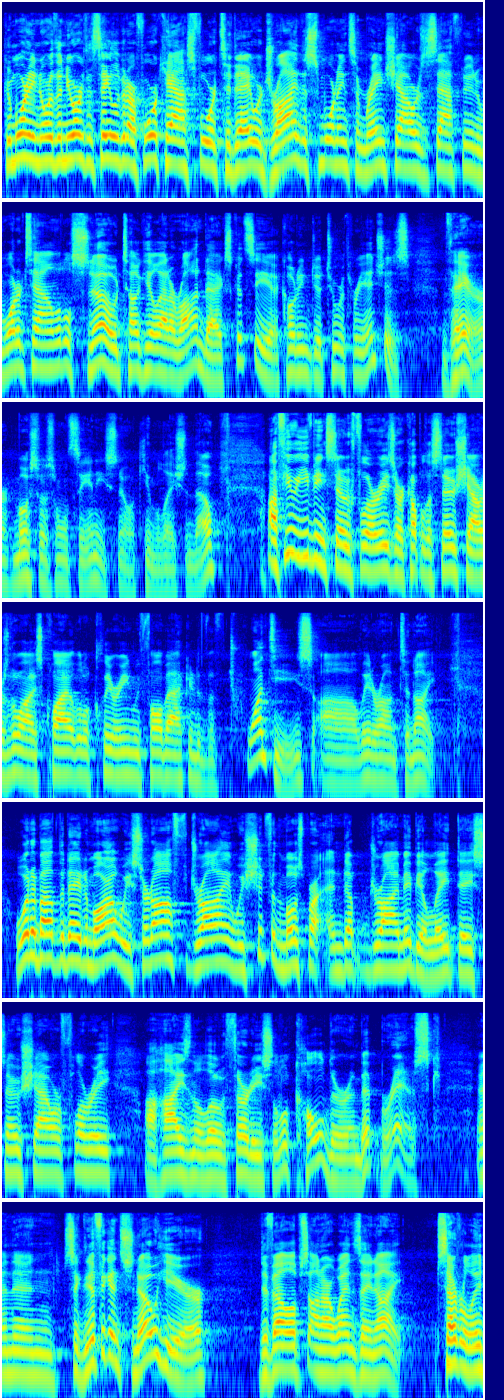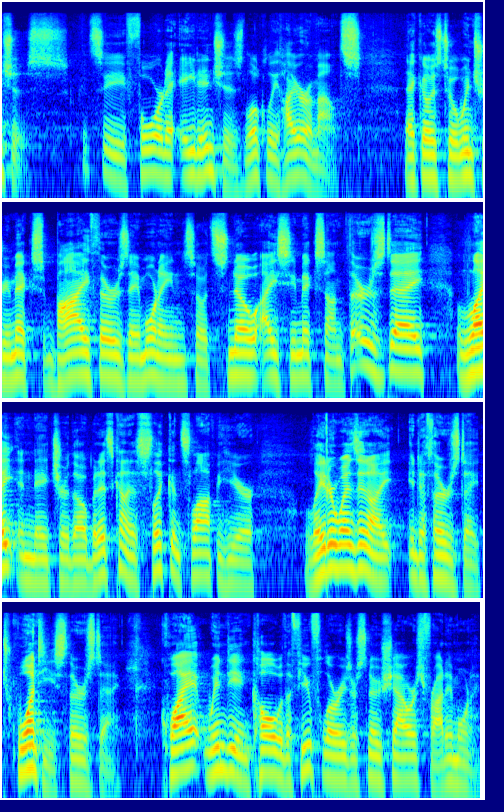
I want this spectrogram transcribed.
Good morning, Northern New York. Let's take a look at our forecast for today. We're dry this morning, some rain showers this afternoon in Watertown, a little snow, Tug Hill, Adirondacks. Could see a coating to two or three inches there. Most of us won't see any snow accumulation, though. A few evening snow flurries or a couple of snow showers, otherwise quiet little clearing. We fall back into the 20s uh, later on tonight. What about the day tomorrow? We start off dry and we should, for the most part, end up dry. Maybe a late day snow shower flurry, uh, highs in the low 30s, so a little colder and a bit brisk. And then significant snow here develops on our Wednesday night, several inches. You can see four to eight inches, locally higher amounts. That goes to a wintry mix by Thursday morning. So it's snow, icy mix on Thursday. Light in nature though, but it's kind of slick and sloppy here. Later Wednesday night into Thursday, 20s Thursday. Quiet, windy, and cold with a few flurries or snow showers Friday morning.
